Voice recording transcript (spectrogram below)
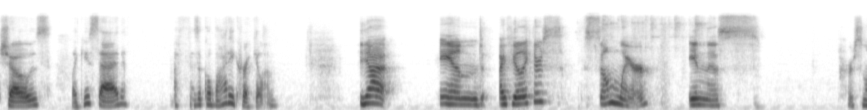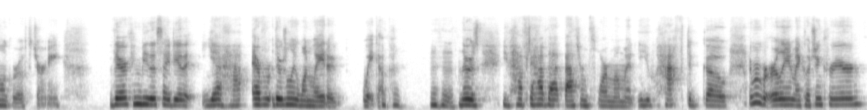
chose, like you said, a physical body curriculum. Yeah. And I feel like there's somewhere in this personal growth journey there can be this idea that yeah ha- ever there's only one way to wake up mm-hmm. Mm-hmm. there's you have to have that bathroom floor moment you have to go i remember early in my coaching career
